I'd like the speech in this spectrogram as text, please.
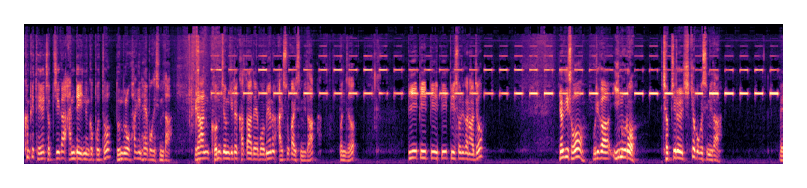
컴퓨터에 접지가 안 돼 있는 것부터 눈으로 확인해 보겠습니다. 이러한 검정기를 갖다 대보면 알 수가 있습니다. 먼저 삐삐삐삐삐 소리가 나죠? 여기서 우리가 임으로 접지를 시켜 보겠습니다. 네,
